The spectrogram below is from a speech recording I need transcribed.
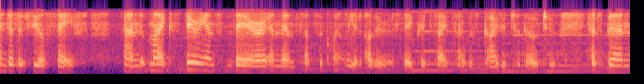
And does it feel safe? And my experience there, and then subsequently at other sacred sites I was guided to go to, has been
